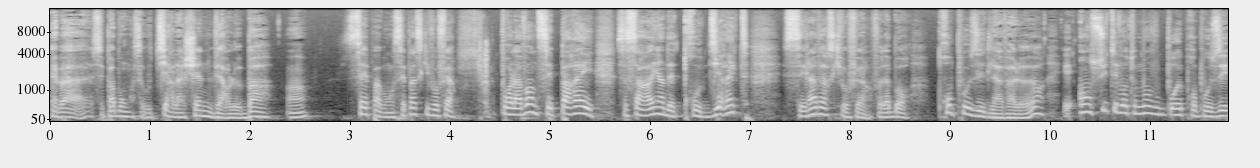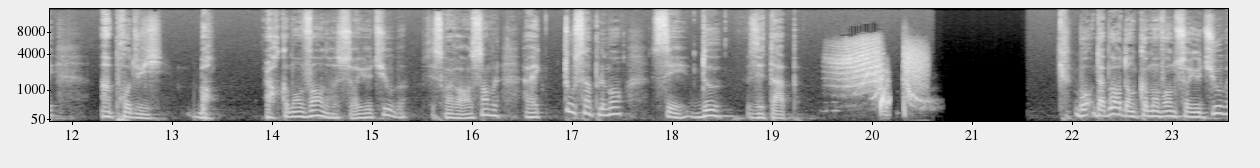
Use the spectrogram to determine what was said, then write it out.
eh ben c'est pas bon. Ça vous tire la chaîne vers le bas. Hein c'est pas bon, c'est pas ce qu'il faut faire. Pour la vente, c'est pareil, ça sert à rien d'être trop direct, c'est l'inverse qu'il faut faire. Il faut d'abord proposer de la valeur et ensuite éventuellement vous pourrez proposer un produit. Bon, alors comment vendre sur YouTube? C'est ce qu'on va voir ensemble avec tout simplement ces deux étapes. Bon, d'abord dans comment vendre sur YouTube,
